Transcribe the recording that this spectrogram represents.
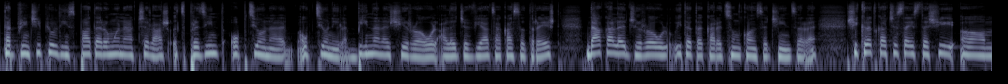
dar principiul din spate rămâne același. Îți prezint opțiunile, opțiunile binele și răul, alege viața ca să trăiești. Dacă alegi răul, uite-te care sunt consecințele. Și cred că acesta este și uh,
